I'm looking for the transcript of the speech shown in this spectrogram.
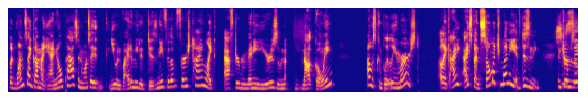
But once I got my annual pass and once I you invited me to Disney for the first time, like after many years of not going, I was completely immersed. Like I, I spent so much money at Disney in terms of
